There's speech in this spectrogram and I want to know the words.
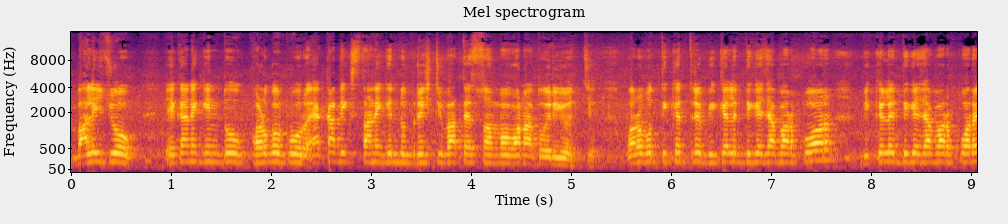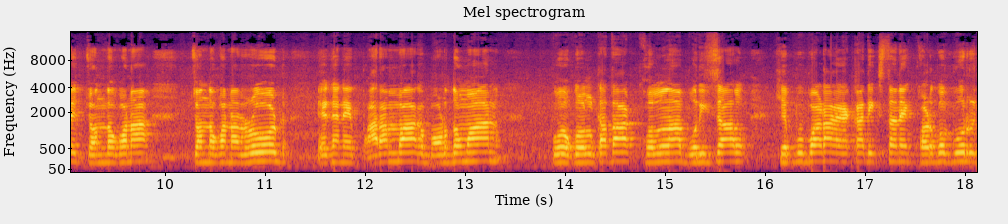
বালিচোক, এখানে কিন্তু খড়গপুর, একাধিক স্থানে কিন্তু বৃষ্টিপাতের সম্ভাবনা তৈরি হচ্ছে। পরবর্তী ক্ষেত্রে বিকেলের দিকে যাবার পর, বিকেলের দিকে যাবার পরে চন্দ্রকোনা চন্দ্রকোনা রোড, এখানে আরামবাগ, বর্ধমান কলকাতা, খুলনা, বরিশাল, খেপুপাড়া, একাধিক স্থানে খড়গপুর,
